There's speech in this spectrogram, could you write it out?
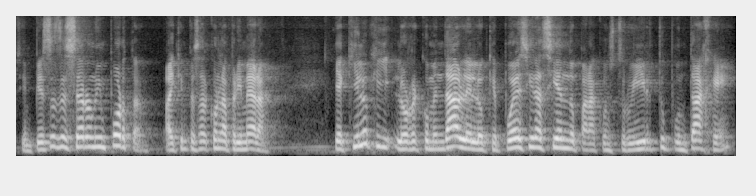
Si empiezas de cero, no importa, hay que empezar con la primera. Y aquí lo, que, lo recomendable, lo que puedes ir haciendo para construir tu puntaje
